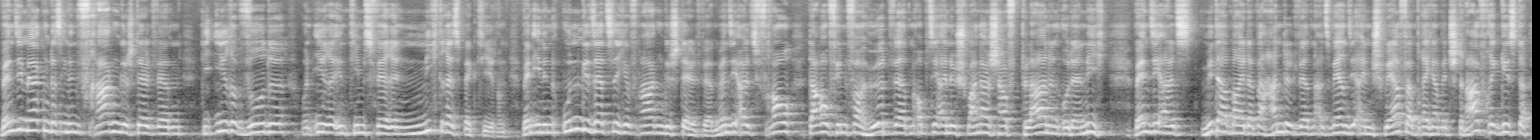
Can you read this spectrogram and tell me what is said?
Wenn Sie merken, dass Ihnen Fragen gestellt werden, die Ihre Würde und Ihre Intimsphäre nicht respektieren, wenn Ihnen ungesetzliche Fragen gestellt werden, wenn Sie als Frau daraufhin verhört werden, ob Sie eine Schwangerschaft planen oder nicht, wenn Sie als Mitarbeiter behandelt werden, als wären Sie ein Schwerverbrecher mit Strafregister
